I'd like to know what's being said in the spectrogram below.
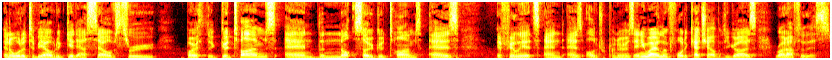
in order to be able to get ourselves through both the good times and the not so good times as affiliates and as entrepreneurs. Anyway, I look forward to catching up with you guys right after this.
